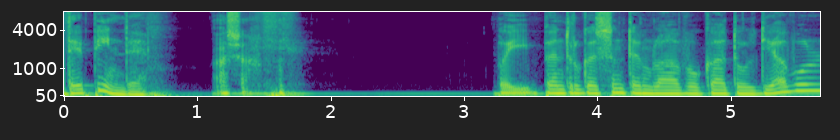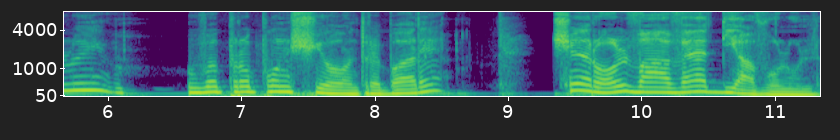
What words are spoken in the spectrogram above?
Depinde. Așa. Păi, pentru că suntem la avocatul diavolului, vă propun și eu o întrebare. Ce rol va avea diavolul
